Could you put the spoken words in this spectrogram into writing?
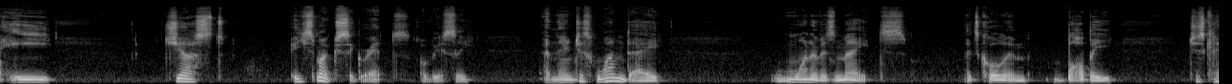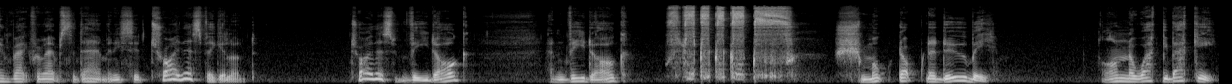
he just he smoked cigarettes, obviously, and then just one day, one of his mates, let's call him Bobby, just came back from Amsterdam, and he said, "Try this, Vigeland. Try this, V Dog." and V Dog smoked up the doobie on the wacky backy.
